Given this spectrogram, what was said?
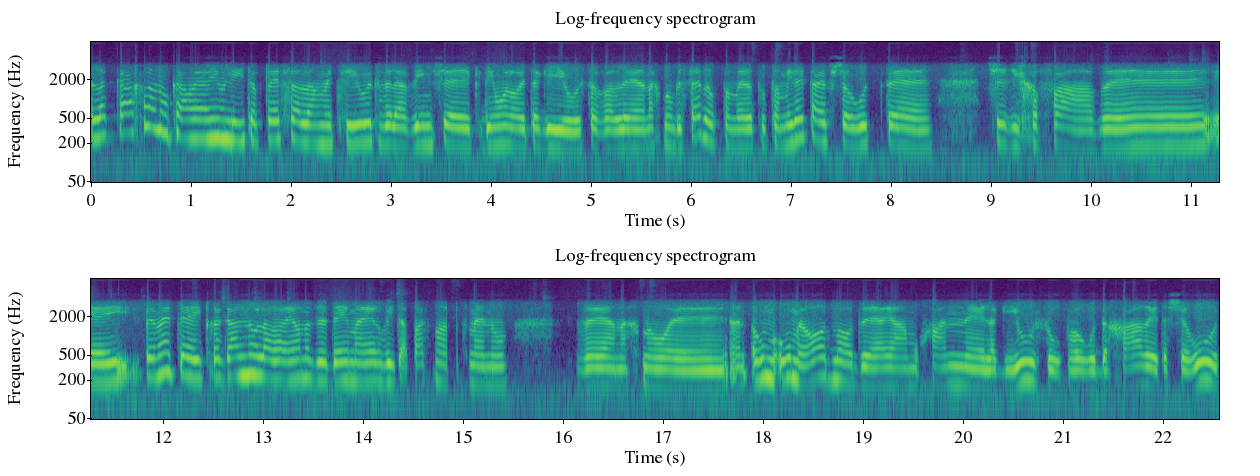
לקח לנו כמה ימים להתאפס על המציאות ולהבין שהקדימו לו את הגיוס, אבל uh, אנחנו בסדר, זאת אומרת, זו תמיד הייתה אפשרות uh, שריחפה, ובאמת התרגלנו לרעיון הזה די מהר והתאפסנו על עצמנו. ואנחנו, אה, הוא, הוא מאוד מאוד היה מוכן אה, לגיוס, הוא כבר הוא דחה הרי את השירות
